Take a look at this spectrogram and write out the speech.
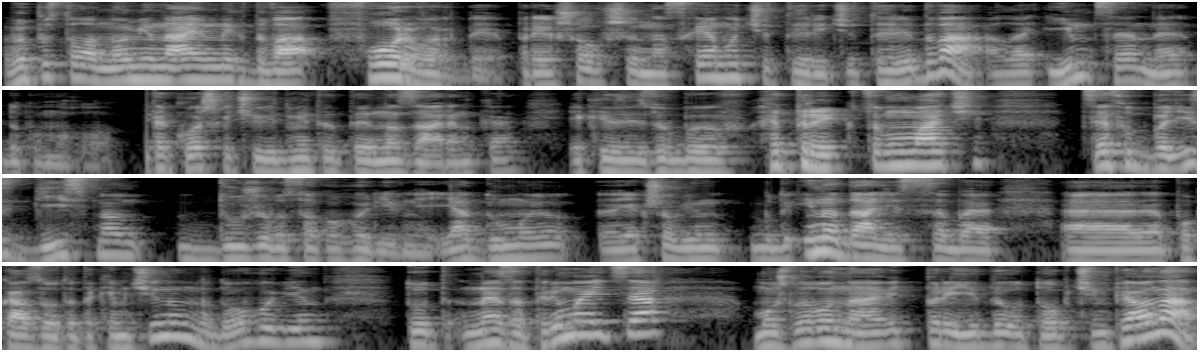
випустила номінальних два форварди, перейшовши на схему 4-4-2, але їм це не допомогло. Також хочу відмітити Назаренка, який зробив хетрик в цьому матчі. Це футболіст дійсно дуже високого рівня. Я думаю, якщо він буде і надалі себе е, показувати таким чином, надовго він тут не затримається. Можливо, навіть переїде у топ-чемпіонат,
